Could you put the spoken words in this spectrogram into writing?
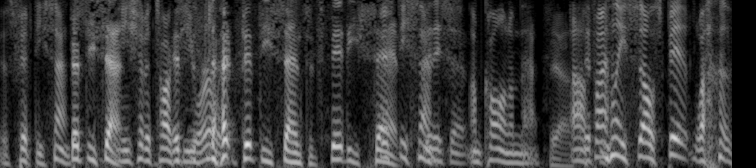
It's 50 cents. fifty cents. He should have talked it's to you not. Fifty cents. It's fifty cents. 50 cents. 50 cents. I'm calling him that. Yeah. Uh, 50 finally sells fit. Well,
